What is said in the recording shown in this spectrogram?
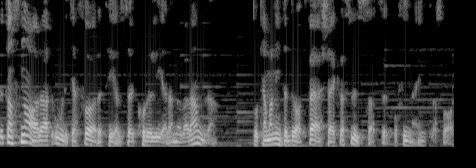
utan snarare att olika företeelser korrelerar med varandra. Då kan man inte dra tvärsäkra slutsatser och finna enkla svar.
